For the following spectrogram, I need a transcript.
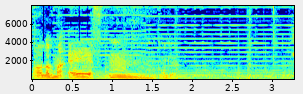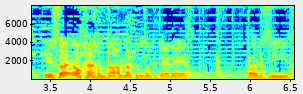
Oh, look at my ass. Mm, okay. He's like, oh hell no, I'm not gonna look at that ass. It's probably diseased.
